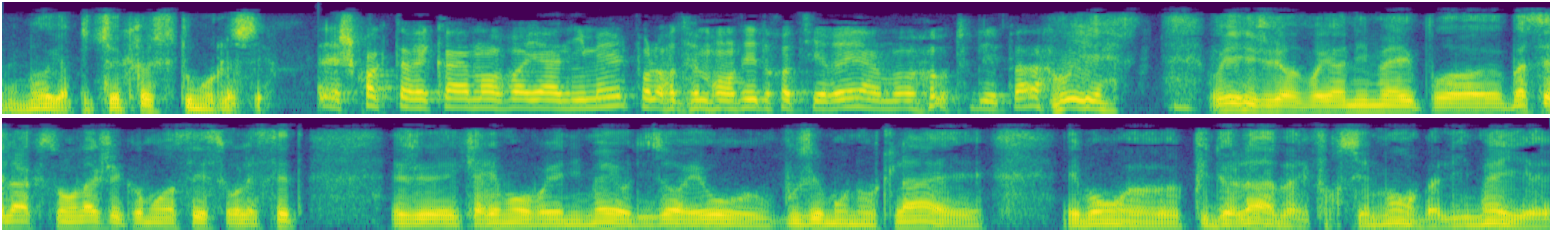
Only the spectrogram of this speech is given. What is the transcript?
maintenant, il n'y a plus de secret, parce que tout le monde le sait. Je crois que tu avais quand même envoyé un email pour leur demander de retirer un mot au tout départ. Oui, oui, j'ai envoyé un email pour. Euh, bah, c'est là que sont là que j'ai commencé sur les sites. Et j'ai carrément envoyé un email en disant eh oh bougez mon autre là et, et bon euh, puis de là bah, forcément bah, l'email euh,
